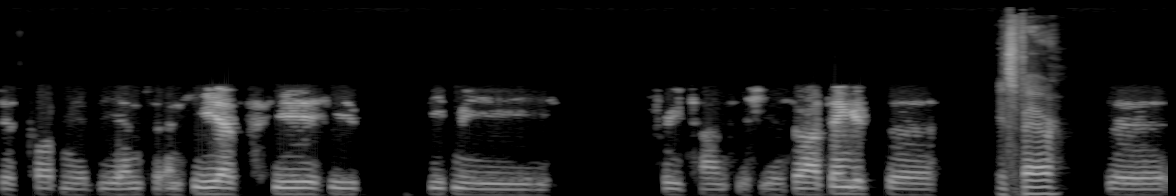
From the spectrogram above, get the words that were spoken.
just caught me at the end, and he have, he he beat me three times this year. So I think it's uh, It's fair. the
